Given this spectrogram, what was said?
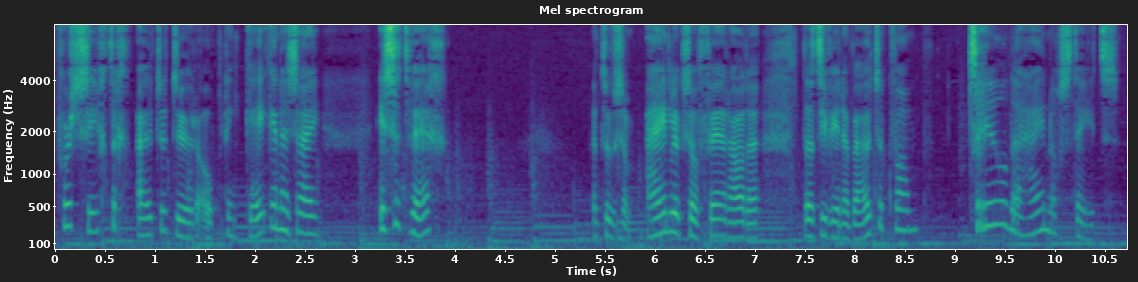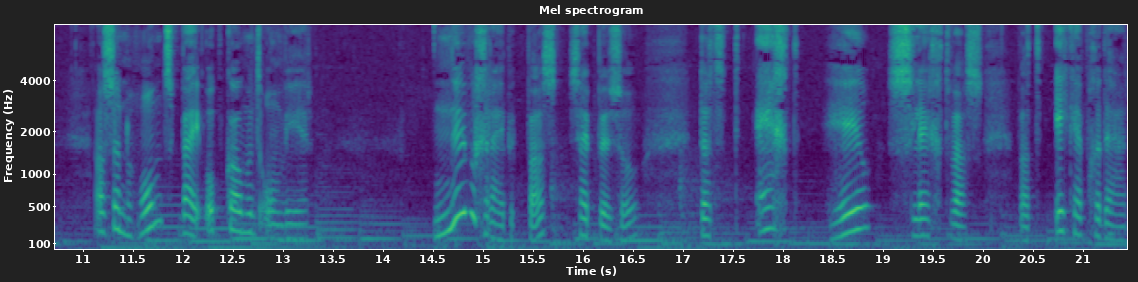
voorzichtig uit de deuropening keek en hij zei: Is het weg? En toen ze hem eindelijk zo ver hadden dat hij weer naar buiten kwam, trilde hij nog steeds, als een hond bij opkomend onweer. Nu begrijp ik pas, zei Puzzel, dat het echt heel slecht was wat ik heb gedaan.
